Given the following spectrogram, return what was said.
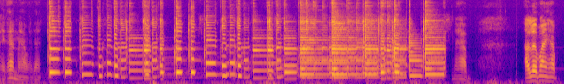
ให้ท่านนะครับให้ท่านนะครับเอาเริ่มไหมครับ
